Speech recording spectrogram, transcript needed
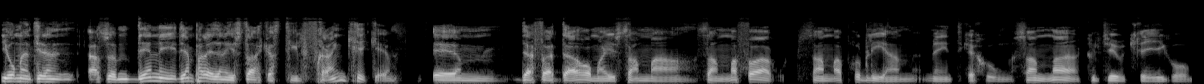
Jo, men till den, alltså, den, är, den parallellen är ju starkast till Frankrike. Ehm, därför att där har man ju samma, samma förort, samma problem med integration, samma kulturkrig och,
